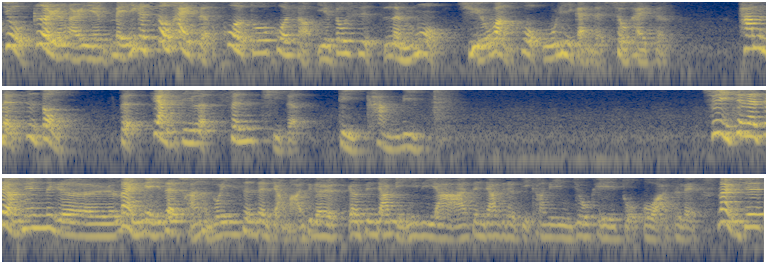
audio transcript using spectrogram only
就个人而言，每一个受害者或多或少也都是冷漠、绝望或无力感的受害者，他们的自动的降低了身体的抵抗力。所以现在这两天那个赖里面一直在传，很多医生在讲嘛，这个要增加免疫力啊，增加这个抵抗力，你就可以躲过啊之类。那有些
